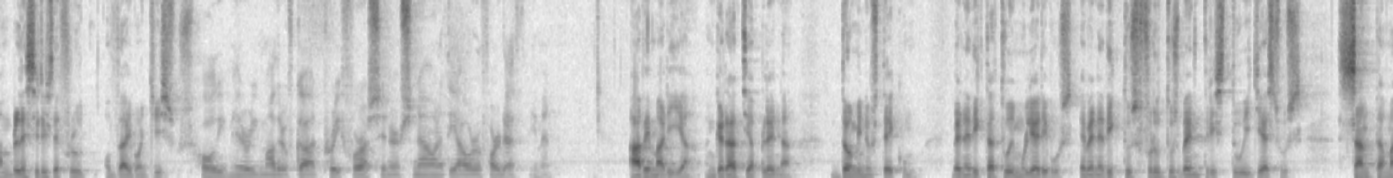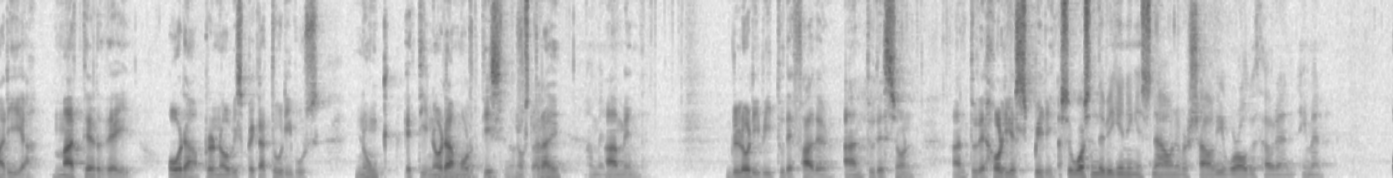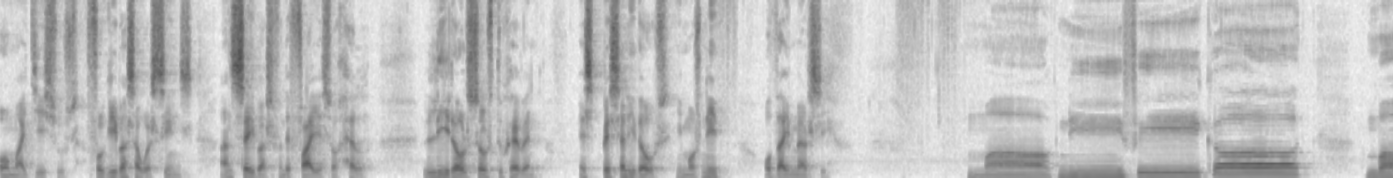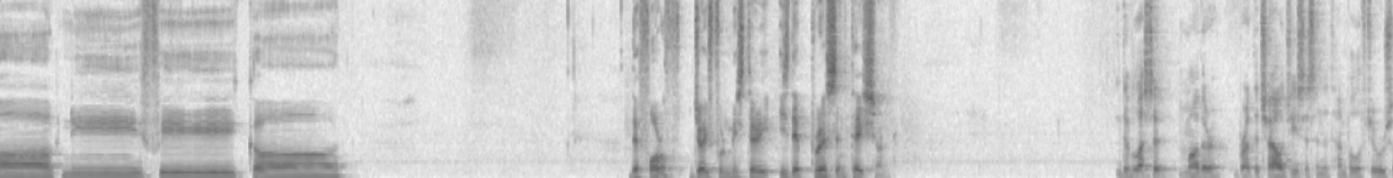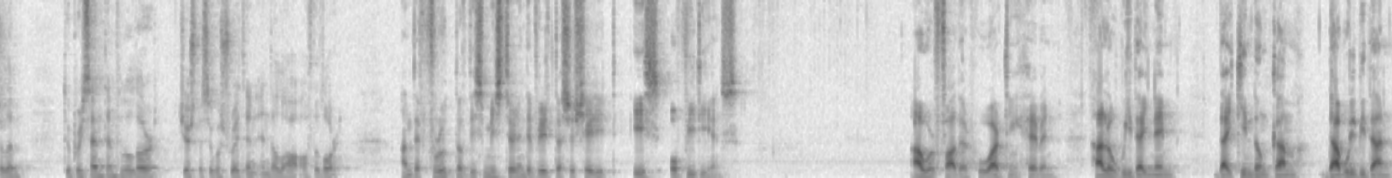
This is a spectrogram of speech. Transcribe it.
and blessed is the fruit of thy womb, Jesus. Holy Mary, Mother of God, pray for us sinners now and at the hour of our death. Amen. Ave Maria, gratia plena, Dominus tecum, benedicta tui mulieribus, et benedictus fructus ventris tui, Iesus. Santa Maria, Mater Dei, ora pro nobis peccatoribus, nunc et in hora mortis nostrae. Amen. Amen. Glory be to the Father, and to the Son, and to the Holy Spirit. As it was in the beginning, is now, and ever shall be, world without end. Amen. O my Jesus, forgive us our sins and save us from the fires of hell. lead all souls to heaven, especially those in most need of thy mercy. Magnificat, Magnificat. The fourth joyful mystery is the presentation. The Blessed Mother brought the child Jesus in the temple of Jerusalem to present him to the Lord, just as it was written in the law of the Lord. And the fruit of this mystery and the virtue associated is obedience. Our Father, who art in heaven, hallowed be thy name. Thy kingdom come, thy will be done,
